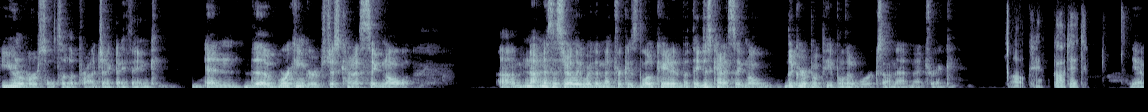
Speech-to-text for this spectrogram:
universal to the project, I think. And the working groups just kind of signal um, not necessarily where the metric is located, but they just kind of signal the group of people that works on that metric. okay, got it. Yeah.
